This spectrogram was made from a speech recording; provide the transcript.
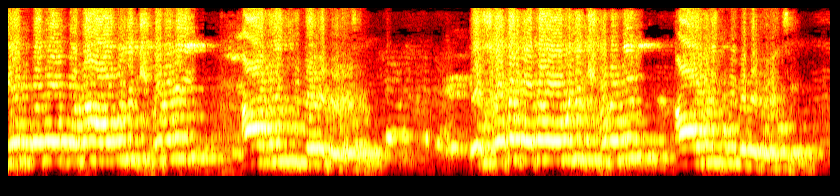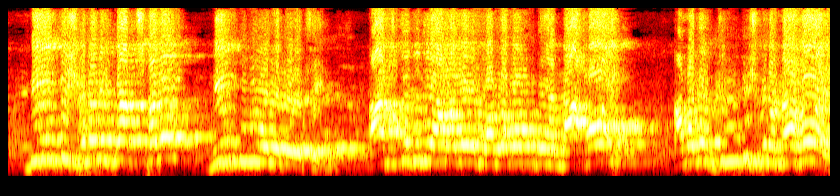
এবং কথা আওয়ামী লীগ শোনেনি আওয়ামী লীগ বিপদে পড়েছে। এরশাদের কথা আওয়ামী লীগ শোনেনি আওয়ামী লীগ বিপদে পড়েছে। বিএনপি শোনেনি পাঁচ সালে বিএনপি বিপদে পড়েছে। আজকে যদি আমাদের মতামত নেওয়া না হয় আমাদের যুক্তি শোনা না হয়,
